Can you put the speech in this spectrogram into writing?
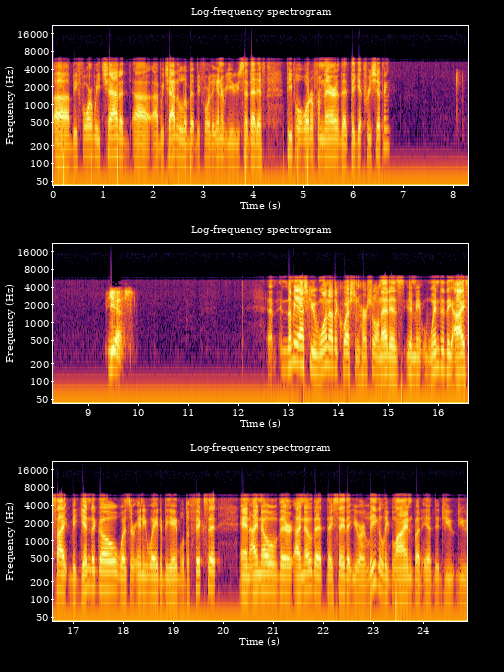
uh, before we chatted, uh, we chatted a little bit before the interview. You said that if people order from there, that they get free shipping. Yes. Let me ask you one other question, Herschell, and that is, I mean, when did the eyesight begin to go? Was there any way to be able to fix it? And I know there, I know that they say that you are legally blind, but it, did you, do you,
